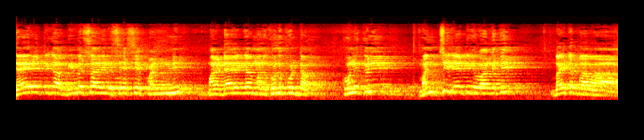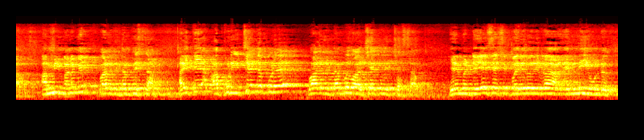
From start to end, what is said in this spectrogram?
డైరెక్ట్గా వ్యవసాయులు చేసే పనుల్ని మనం డైరెక్ట్గా మనం కొనుక్కుంటాం. కొనుక్కుని మంచి రేటుకి వాళ్ళకి బయట అమ్మి మనమే వాళ్ళకి డబ్బిస్తాం. అయితే అప్పుడు ఇచ్చేటప్పుడే వాళ్ళకి డబ్బు వాళ్ళ చేతులు ఇచ్చేస్తాం. ఏమంటే వేసేసి పది రోజులుగా అవన్నీ ఉండదు.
